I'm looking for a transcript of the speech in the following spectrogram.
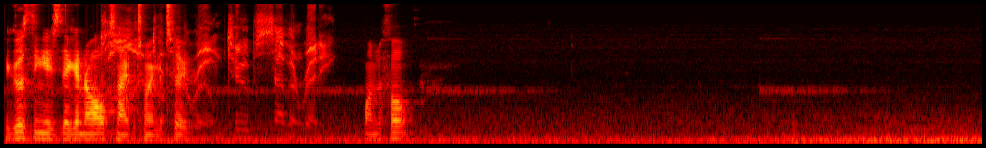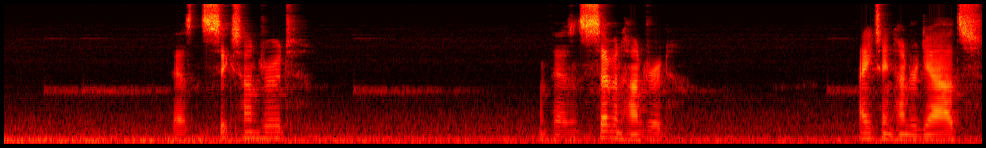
The good thing is they're going to alternate between the two. Room, tube 7 ready. Wonderful. Thousand six hundred. One thousand seven hundred. Eighteen hundred yards.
